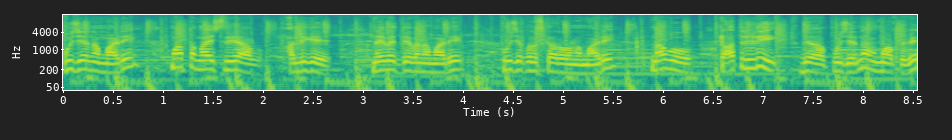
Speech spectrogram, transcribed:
ಪೂಜೆಯನ್ನು ಮಾಡಿ, ಮತ್ತು ಮೈಸೂರಿಯ ಅಲ್ಲಿಗೆ ನೈವೇದ್ಯವನ್ನು ಮಾಡಿ, ಪೂಜೆ ಪುನಸ್ಕಾರವನ್ನು ಮಾಡಿ, ನಾವು ರಾತ್ರಿ ಇಡೀ ಪೂಜೆಯನ್ನು ಮಾಡ್ತೀವಿ.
